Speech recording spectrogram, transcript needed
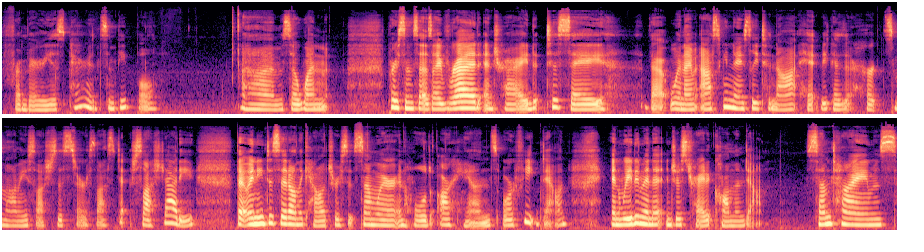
from various parents and people. Um, so one person says, I've read and tried to say that when I'm asking nicely to not hit because it hurts mommy slash sister slash, daddy, that we need to sit on the couch or sit somewhere and hold our hands or feet down and wait a minute and just try to calm them down. Sometimes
